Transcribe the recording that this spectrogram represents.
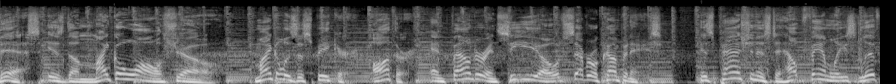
This is the Michael Wall Show. Michael is a speaker, author, and founder and CEO of several companies. His passion is to help families live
